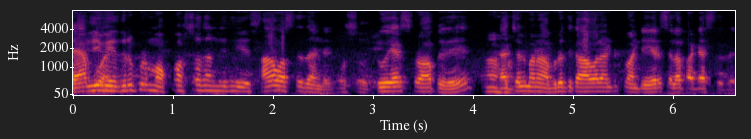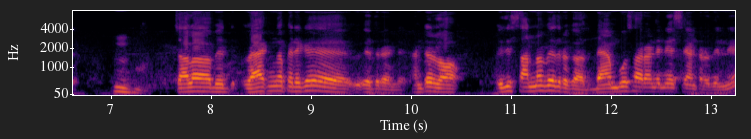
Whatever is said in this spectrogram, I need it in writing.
బ్యాంబూ వెదురు ఇప్పుడు మొక్క వస్తుందండి ఇది వేస్తే? ఆ వస్తుందండి. టూ ఇయర్స్ క్రాప్ ఇది. యాక్చువల్ మన అభివృద్ధి కావాలంటే ట్వంటీ ఇయర్స్ ఇలా పట్టేస్తుంది. చాలా వేగంగా పెరిగే వెదురు అండి. అంటే ఇది సన్న వెదురు కాదు. బ్యాంబూ సారండినేసి అంటారు దీన్ని.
